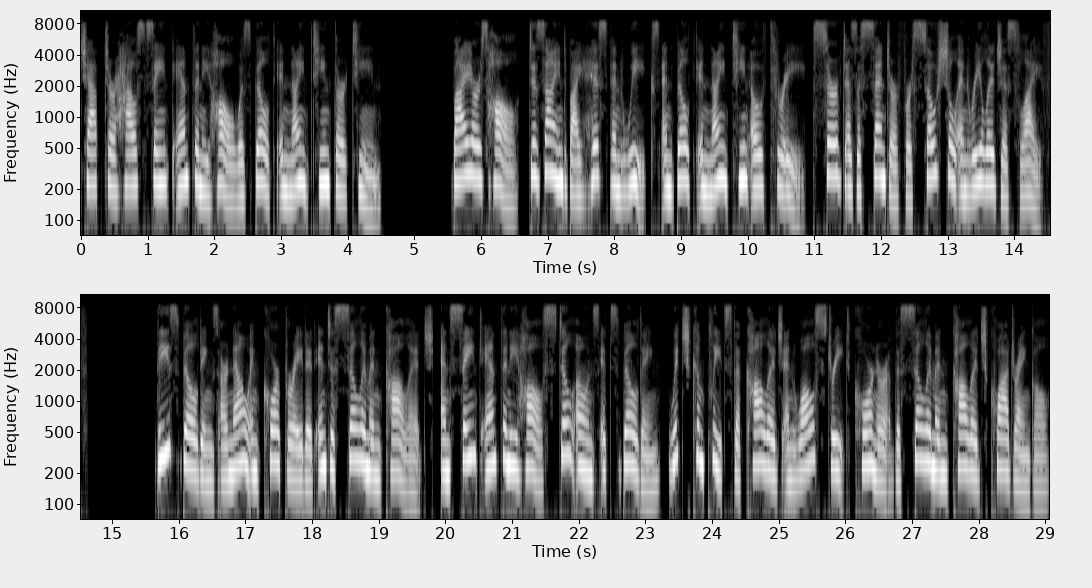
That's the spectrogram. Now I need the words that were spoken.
chapter house St. Anthony Hall was built in 1913. Byers Hall, designed by Hiss and Weeks and built in 1903, served as a center for social and religious life. These buildings are now incorporated into Silliman College, and St. Anthony Hall still owns its building, which completes the college and Wall Street corner of the Silliman College quadrangle.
